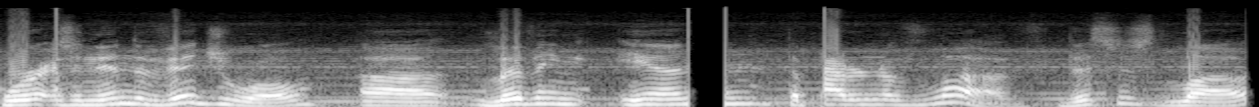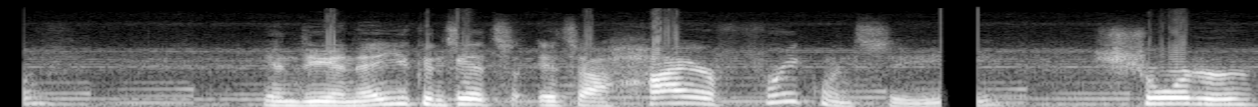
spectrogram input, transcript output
Whereas an individual uh, living in the pattern of love, this is love in DNA. You can see it's, it's a higher frequency, shorter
